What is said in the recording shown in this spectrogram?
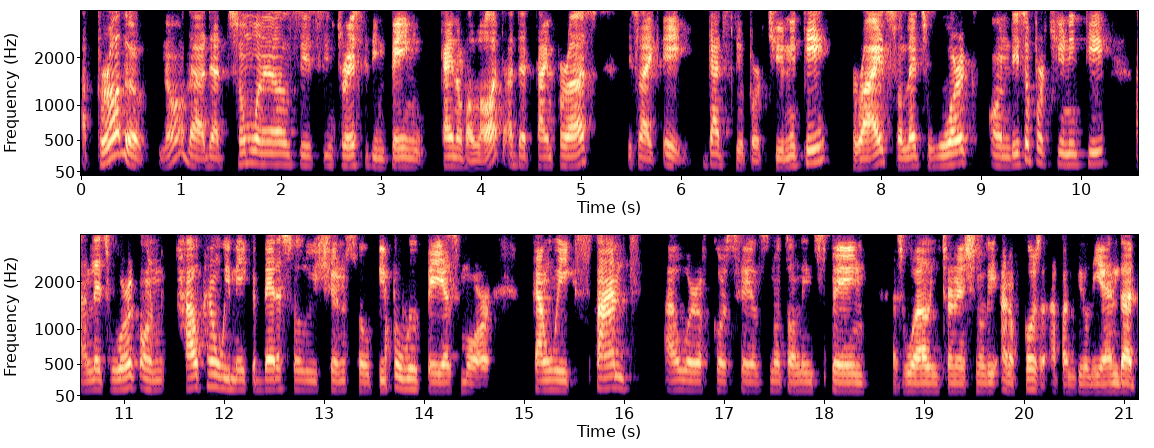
a product, no, that, that someone else is interested in paying kind of a lot at that time for us, it's like, hey, that's the opportunity, right? So let's work on this opportunity and let's work on how can we make a better solution so people will pay us more. Can we expand our, of course, sales not only in Spain as well internationally, and of course up until the end that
